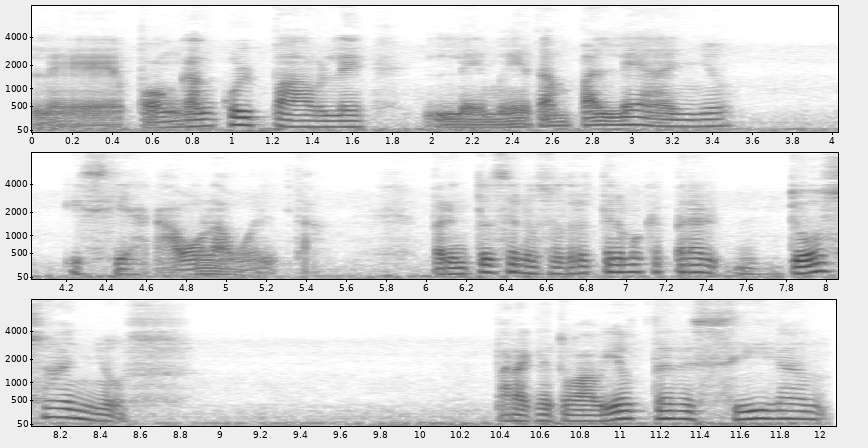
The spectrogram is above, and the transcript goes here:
le pongan culpable, le metan par de años y se acabó la vuelta. Pero entonces nosotros tenemos que esperar dos años para que todavía ustedes sigan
